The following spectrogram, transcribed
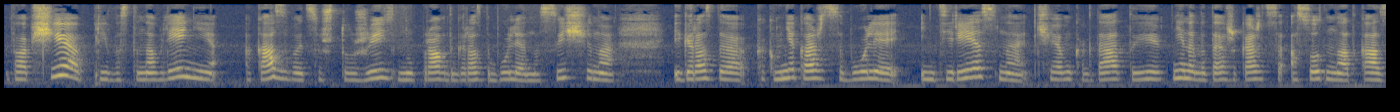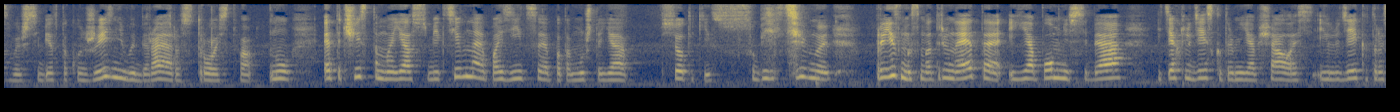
вообще при восстановлении оказывается, что жизнь, ну, правда, гораздо более насыщена и гораздо, как мне кажется, более интересно, чем когда ты, мне иногда даже кажется, осознанно отказываешь себе в такой жизни, выбирая расстройство. Ну, это чисто моя субъективная позиция, потому что я все-таки субъективной призмы смотрю на это, и я помню себя и тех людей, с которыми я общалась, и людей, которые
